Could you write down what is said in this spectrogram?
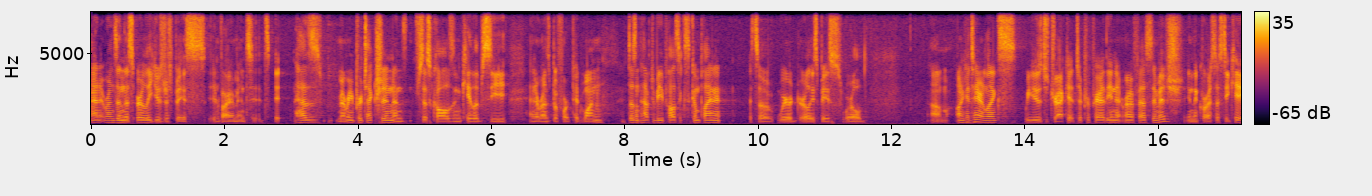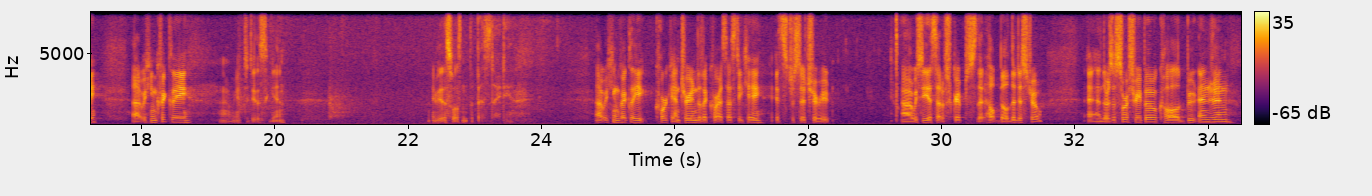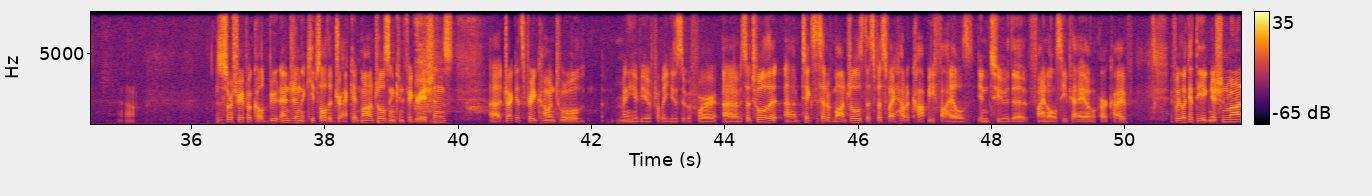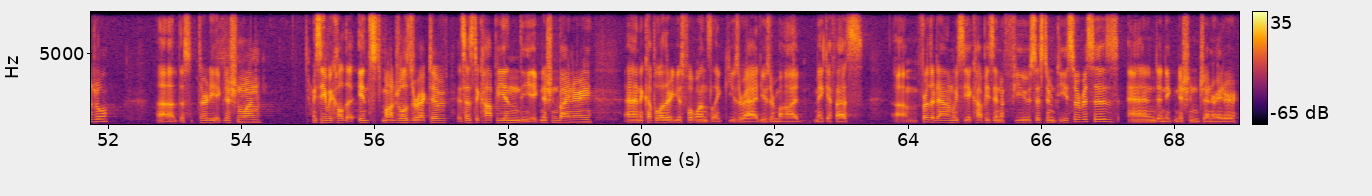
and it runs in this early user space environment. It's, it has memory protection and syscalls and klibc, and it runs before PID1. It doesn't have to be POSIX compliant. It's a weird early space world. Um, on container Linux, we used Dracut to prepare the initRFS image in the CoreOS SDK. Uh, we can quickly, uh, we have to do this again. Maybe this wasn't the best idea. Uh, we can quickly cork enter into the CoreOS SDK. It's just a chroot. Uh, we see a set of scripts that help build the distro. And there's a source repo called boot engine. There's a source repo called boot engine that keeps all the Dracut modules and configurations. Uh, Dracut's a pretty common tool. Many of you have probably used it before. Um, it's a tool that uh, takes a set of modules that specify how to copy files into the final CPIO archive. If we look at the ignition module, uh, this 30 ignition one, we see we call the inst modules directive. It says to copy in the ignition binary and a couple other useful ones like user add, user mod, make makefs. Um, further down, we see it copies in a few systemd services and an ignition generator.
